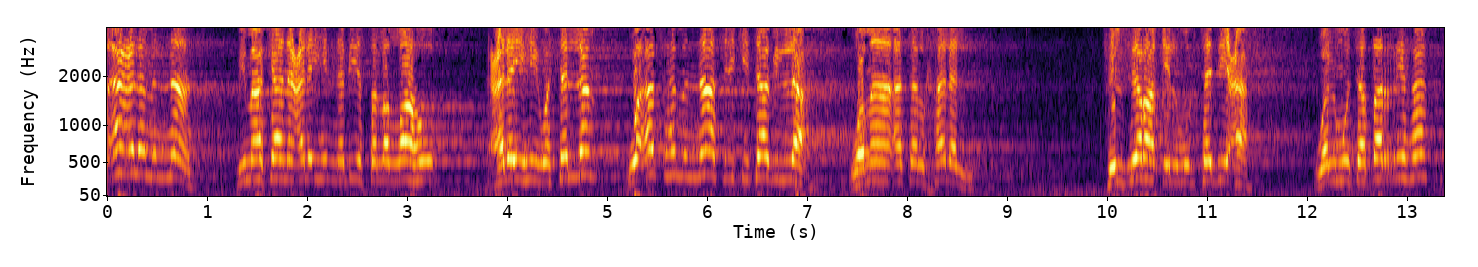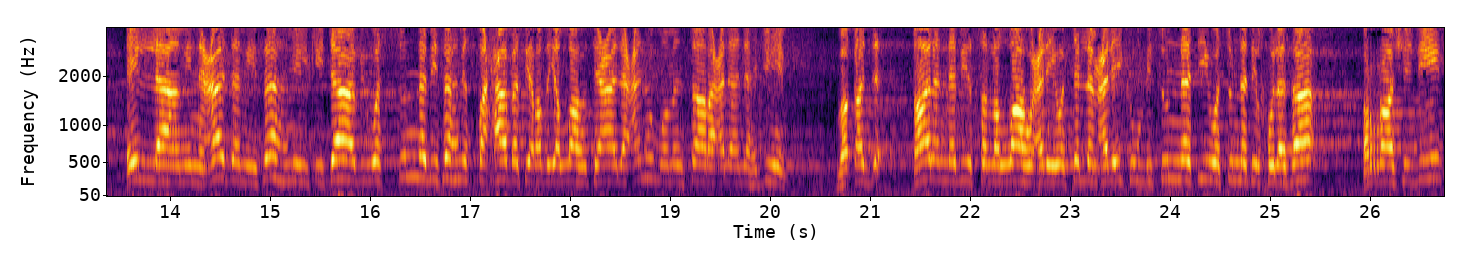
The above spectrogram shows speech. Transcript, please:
أعلم الناس بما كان عليه النبي صلى الله عليه وسلم وأفهم الناس لكتاب الله وما أتى الخلل في الفرق المبتدعة والمتطرفة إلا من عدم فهم الكتاب والسنة بفهم الصحابة رضي الله تعالى عنهم ومن سار على نهجهم. وقد قال النبي صلى الله عليه وسلم عليكم بسنتي وسنة الخلفاء الراشدين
